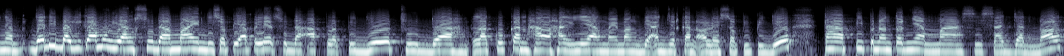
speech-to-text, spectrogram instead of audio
Nah, jadi bagi kamu yang sudah main di Shopee Affiliate, sudah upload video, sudah lakukan hal-hal yang memang dianjurkan oleh Shopee Video, tapi penontonnya masih saja nol,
